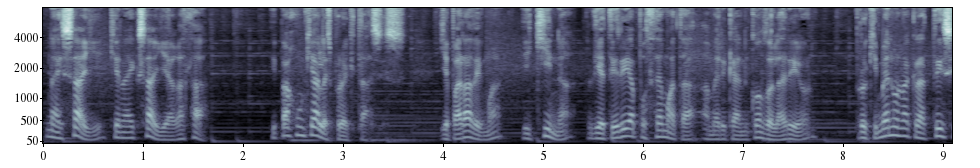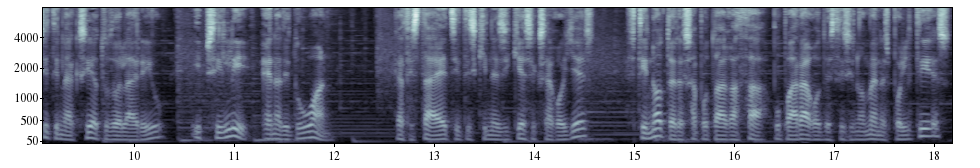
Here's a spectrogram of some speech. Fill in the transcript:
να εισάγει και να εξάγει αγαθά. Υπάρχουν και άλλες προεκτάσεις. Για παράδειγμα, η Κίνα διατηρεί αποθέματα Αμερικανικών δολαρίων προκειμένου να κρατήσει την αξία του δολαρίου υψηλή έναντι του One. Καθιστά έτσι τις κινέζικες εξαγωγές φτηνότερες από τα αγαθά που παράγονται στις Ηνωμένες Πολιτείες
